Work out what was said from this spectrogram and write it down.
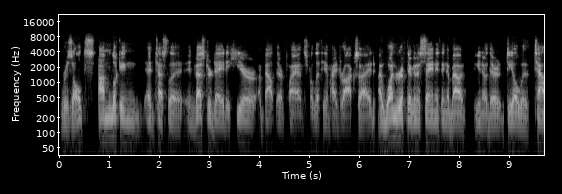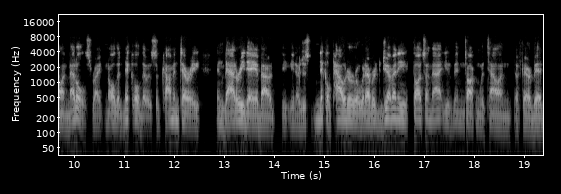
results. I'm looking at Tesla Investor Day to hear about their plans for lithium hydroxide. I wonder if they're going to say anything about, you know, their deal with Talon Metals, right? And all the nickel. There was some commentary in Battery Day about you know just nickel powder or whatever. Did you have any thoughts on that? You've been talking with Talon a fair bit.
